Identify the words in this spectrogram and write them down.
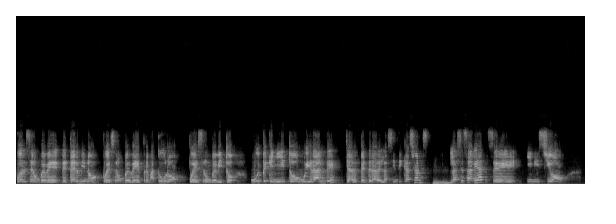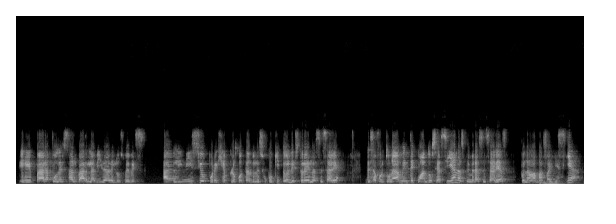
Puede ser un bebé de término, puede ser un bebé prematuro, puede ser un bebito muy pequeñito, muy grande, ya dependerá de las indicaciones. La cesárea se inició eh, para poder salvar la vida de los bebés. Al inicio, por ejemplo, contándoles un poquito de la historia de la cesárea, desafortunadamente cuando se hacían las primeras cesáreas, pues la mamá fallecía,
